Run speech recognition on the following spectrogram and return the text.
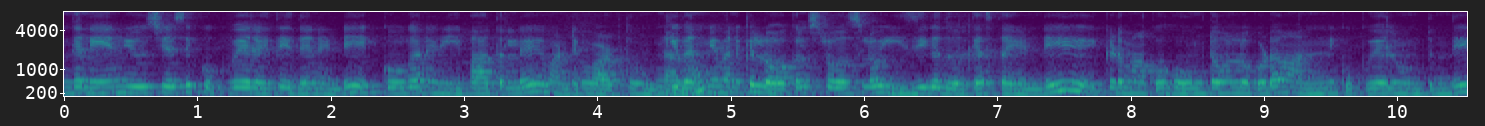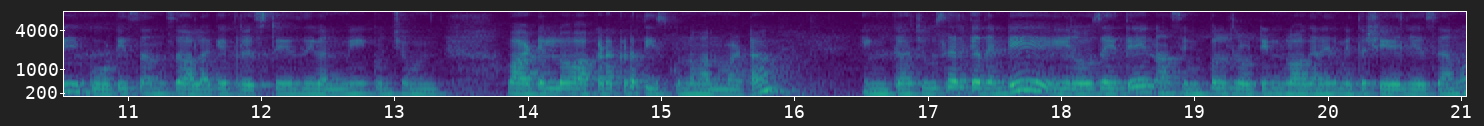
ఇంకా నేను యూజ్ చేసే కుక్వేర్ అయితే ఇదేనండి. ఎక్కువగా నేను ఈ పాత్రలే వంటకి వాడుతూ ఉంటాను. ఇవన్నీ మనకి లోకల్ స్టోర్స్లో ఈజీగా దొరికేస్తాయండి. ఇక్కడ మాకు హోమ్ టౌన్లో కూడా అన్ని కుక్వేర్ ఉంటుంది. గోటీ సన్స్ అలాగే ప్రెస్టేజ్ ఇవన్నీ కొంచెం వాటిల్లో అక్కడక్కడ తీసుకున్నాం అనమాట ఇంకా చూశారు కదండి ఈ రోజైతే నా సింపుల్ రొటీన్ బ్లాగ్ అనేది మీతో షేర్ చేశాను.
